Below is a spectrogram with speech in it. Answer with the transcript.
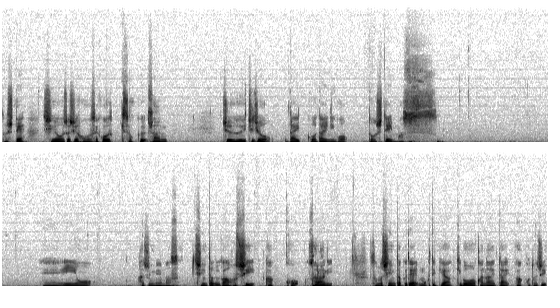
として、司法書士法施行規則31条第1項第2号としています。えー、引用始めます。信託が欲しい、かっこ、さらに、その信託で目的や希望を叶えたい、かっこ閉じ、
